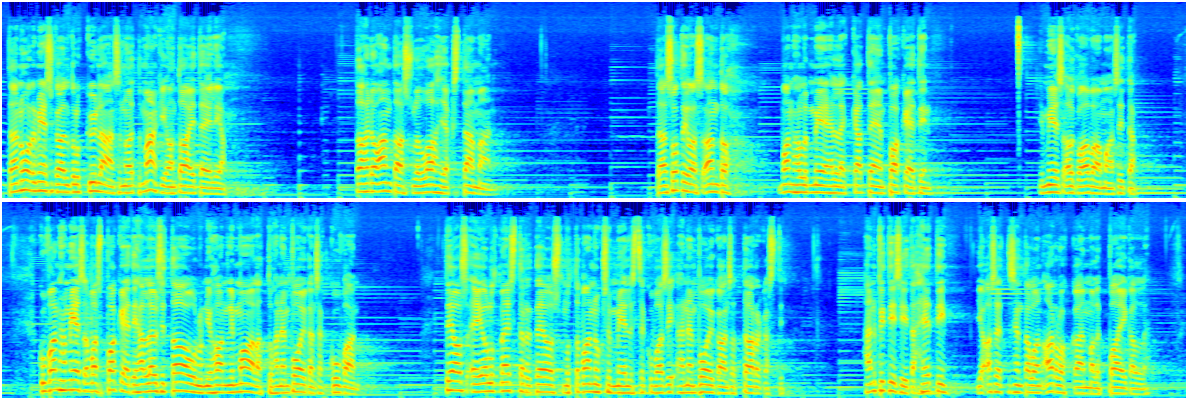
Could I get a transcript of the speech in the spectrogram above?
Tämä nuori mies, joka oli tullut kylään, sanoi, että mäkin on taiteilija. Tahdo antaa sulle lahjaksi tämän. Tämä sotilas antoi vanhalle miehelle käteen paketin, ja mies alkoi avaamaan sitä. Kun vanha mies avasi paketin, hän löysi taulun, johon oli maalattu hänen poikansa kuvan. Teos ei ollut mestariteos, mutta vanhuksen mielestä se kuvasi hänen poikaansa tarkasti. Hän piti siitä heti, ja asetti sen talon arvokkaimmalle paikalle.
